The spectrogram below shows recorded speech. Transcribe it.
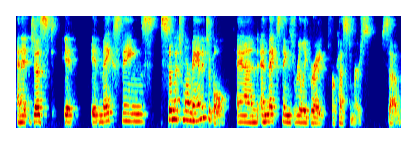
and it just it it makes things so much more manageable and and makes things really great for customers. So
